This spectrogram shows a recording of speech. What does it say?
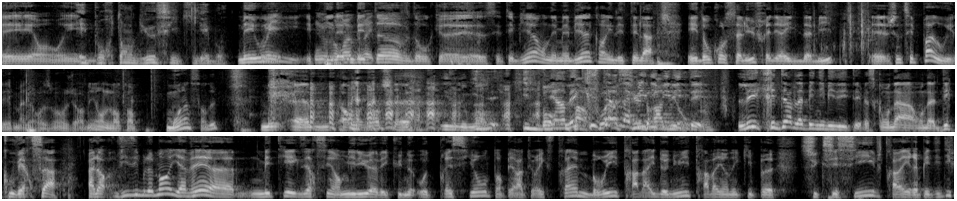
et, pourtant, Dieu sait qu'il est bon. Mais oui, et puis il aime Beethoven, donc euh, c'était bien, on aimait bien quand il était là. Et donc on le salue, Frédéric Dabi. je ne sais pas où il est malheureusement aujourd'hui, on l'entend moins sans doute. Mais euh, en revanche, euh, il nous manque. Il, vient les critères de la pénibilité. Les critères de la pénibilité, parce qu'on a, on a découvert ça. Alors visiblement, il y avait métier exercé en milieu avec une haute pression, température extrême, bruit, travail de nuit, travail en équipe successive, travail répétitif.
